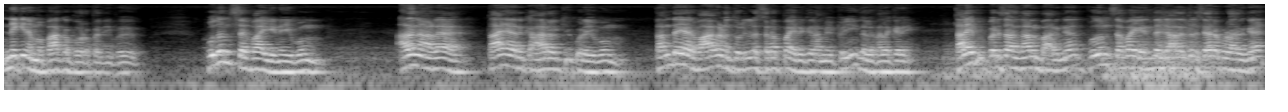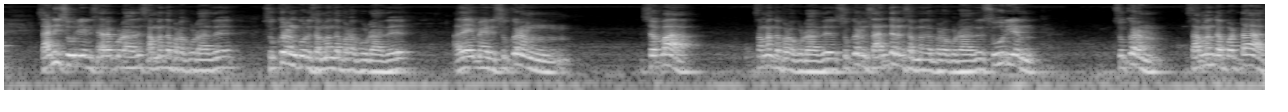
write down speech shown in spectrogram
இன்னைக்கு நம்ம பார்க்க போகிற பதிவு புதன் செவ்வாய் இணைவும் அதனால் தாயாருக்கு ஆரோக்கிய குறைவும் தந்தையார் வாகன தொழிலில் சிறப்பாக இருக்கிற அமைப்பையும் இதில் விளக்குறேன். தலைப்பு பெருசாக இருந்தாலும் பாருங்கள் புதன் செவ்வாய் எந்த ஜாதகத்தில் சேரக்கூடாதுங்க? சனி சூரியன் சேரக்கூடாது சம்மந்தப்படக்கூடாது சுக்கரன் குரு சம்மந்தப்படக்கூடாது அதே மாதிரி சுக்கிரன் செவ்வாய் சம்மந்தப்படக்கூடாது சுக்கரன் சந்திரன் சம்மந்தப்படக்கூடாது சூரியன் சுக்கரன் சம்மந்தப்பட்டால்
